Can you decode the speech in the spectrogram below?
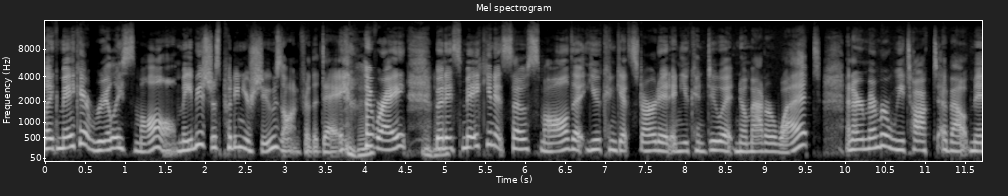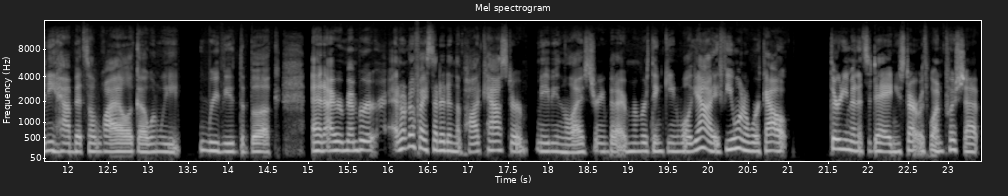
Like make it really small. Maybe it's just putting your shoes on for the day, Mhm. right? but Mhm. it's making it so small that you can get started and you can do it no matter what. And I remember we talked about many habits a while ago when we reviewed the book. And I remember, I don't know if I said it in the podcast or maybe in the live stream, but I remember thinking, well, yeah, if you want to work out 30 minutes a day and you start with one push up,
